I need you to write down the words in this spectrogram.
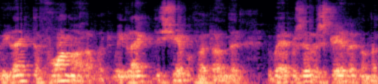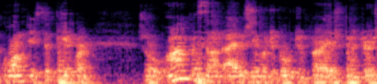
we liked the format of it, we liked the shape of it and the, the way it was illustrated and the quality of the paper. So armed with that, I was able to go to various printers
